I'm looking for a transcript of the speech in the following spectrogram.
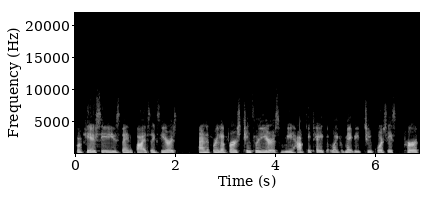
for PhD, you spend five, six years. And for the first two, three years, we have to take like maybe two courses per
